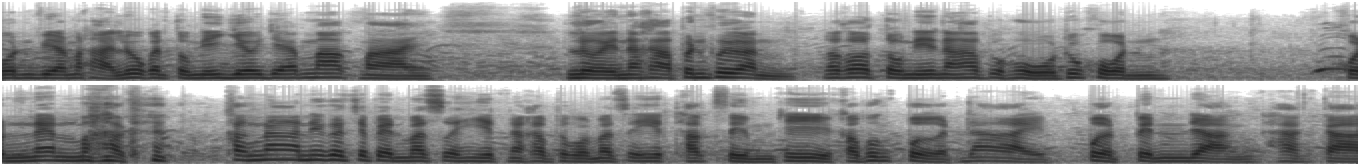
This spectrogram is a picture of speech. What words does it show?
วนเวียนมาถ่ายรูปกันตรงนี้เยอะแยะมากมายเลยนะครับเพื่อนๆ แล้วก็ตรงนี้นะครับโอ้โหทุกคนคนแน่นมาก ข้างหน้านี่ก็จะเป็นมัสยิดนะครับทุกคนมัสยิดทักซิมที่เขาเพิ่งเปิดได้ เปิดเป็นอย่างทางการ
